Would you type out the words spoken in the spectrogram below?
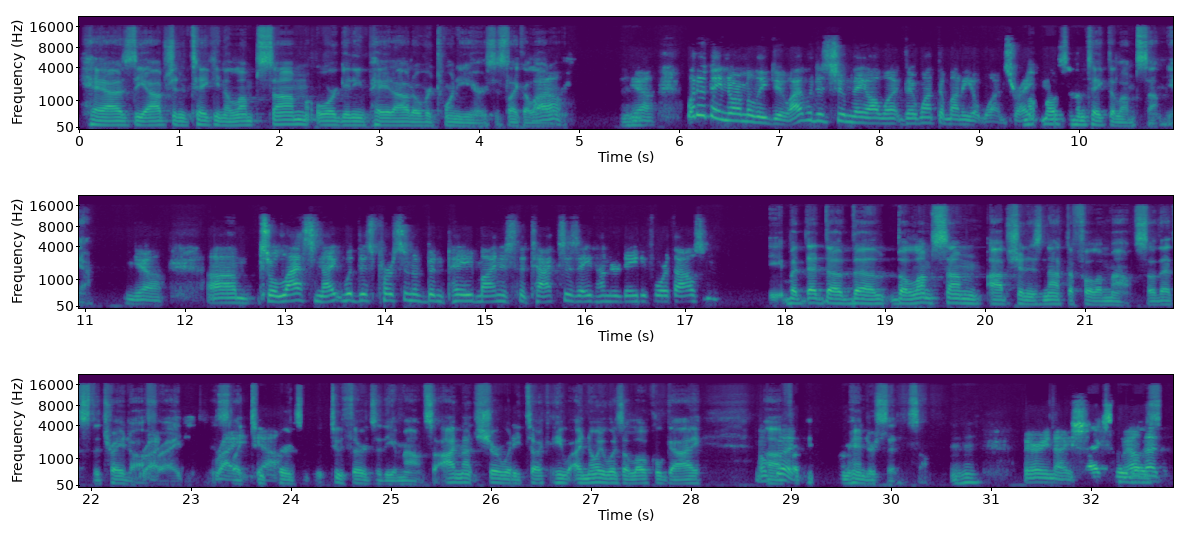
has the option of taking a lump sum or getting paid out over twenty years. It's like a lottery. Wow. Mm-hmm. Yeah. What do they normally do? I would assume they all want they want the money at once, right? Most of them take the lump sum. Yeah. Yeah. Um, so last night, would this person have been paid minus the taxes eight hundred eighty-four thousand? But that the the the lump sum option is not the full amount, so that's the trade off, right? right? It's right. Like two thirds two thirds of the amount. So I'm not sure what he took. He I know he was a local guy. Oh, uh, good. From, from, Henderson. So mm-hmm. very nice. Actually, well, was, that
